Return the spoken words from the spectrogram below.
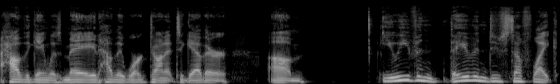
how the game was made, how they worked on it together. Um you even they even do stuff like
